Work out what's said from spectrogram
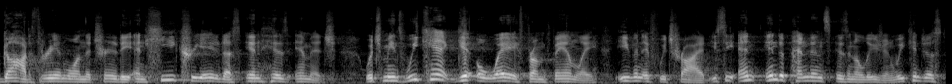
God, three in one, the Trinity, and He created us in His image, which means we can't get away from family, even if we tried. You see, in- independence is an illusion. We can just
